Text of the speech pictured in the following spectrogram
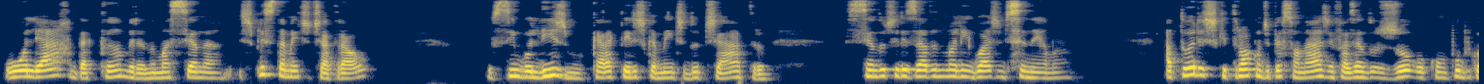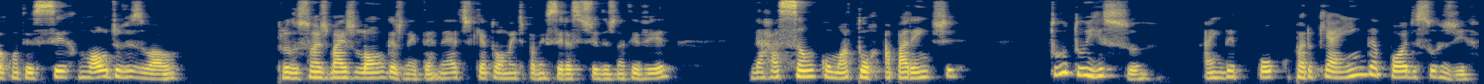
o olhar da câmera numa cena explicitamente teatral, o simbolismo caracteristicamente do teatro sendo utilizado numa linguagem de cinema, Atores que trocam de personagem fazendo o jogo com o público acontecer no audiovisual. Produções mais longas na internet, que atualmente podem ser assistidas na TV. Narração com um ator aparente. Tudo isso ainda é pouco para o que ainda pode surgir.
